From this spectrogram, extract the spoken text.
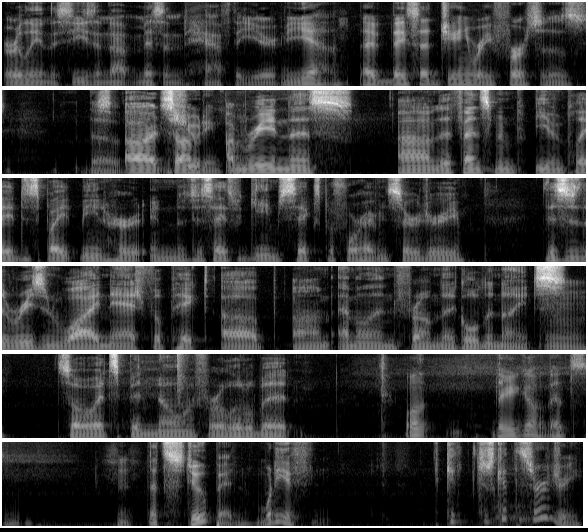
early in the season, not missing half the year. Yeah, they, said January first is the right, so I'm- shooting. I'm, reading this. Um, the defenseman even played despite being hurt in the decisive game six before having surgery. This is the reason why Nashville picked up um, Emelin from the Golden Knights. Mm. So it's been known for a little bit. Well, there you go. That's Hmm. that's stupid. What do you th- get? Just get the surgery.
